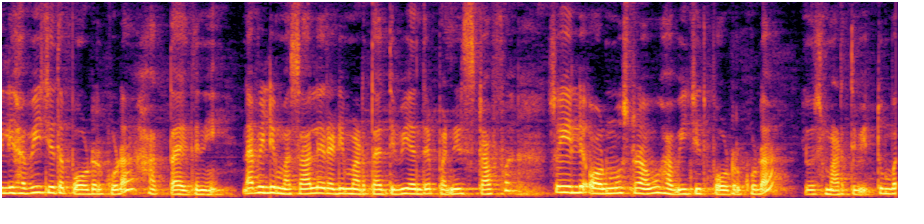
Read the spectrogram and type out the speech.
ಇಲ್ಲಿ ಹವೀಜದ ಪೌಡರ್ ಕೂಡ ಹಾಕ್ತಾ ಇದ್ದೀನಿ. ನಾವಿಲ್ಲಿ ಮಸಾಲೆ ರೆಡಿ ಮಾಡ್ತಾ ಇದ್ದೀವಿ ಅಂದರೆ ಪನ್ನೀರ್ ಸ್ಟಫ್ ಸೊ ಇಲ್ಲಿ ಆಲ್ಮೋಸ್ಟ್ ನಾವು ಹವೀಜದ ಪೌಡರ್ ಕೂಡ ಯೂಸ್ ಮಾಡ್ತೀವಿ. ತುಂಬ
